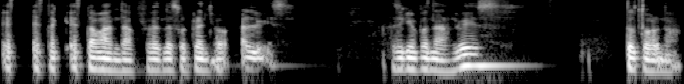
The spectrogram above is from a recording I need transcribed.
esta, esta banda pues le sorprendió a Luis. Así que pues nada, Luis, tu turno.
